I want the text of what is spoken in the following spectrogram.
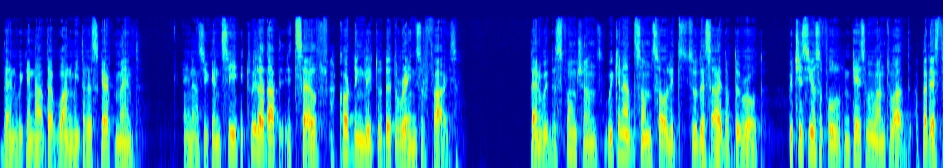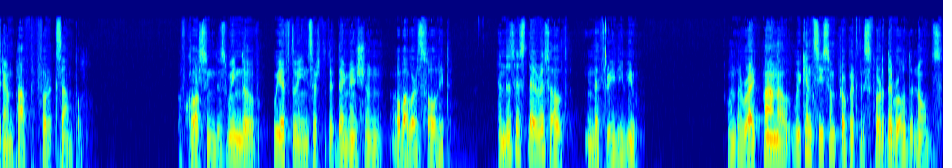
Then we can add a 1 meter escarpment, and as you can see, it will adapt itself accordingly to the terrain surface. Then with these functions, we can add some solids to the side of the road which is useful in case we want to add a pedestrian path, for example. Of course, in this window, we have to insert the dimension of our solid, and this is the result in the 3D view. On the right panel, we can see some properties for the road nodes.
